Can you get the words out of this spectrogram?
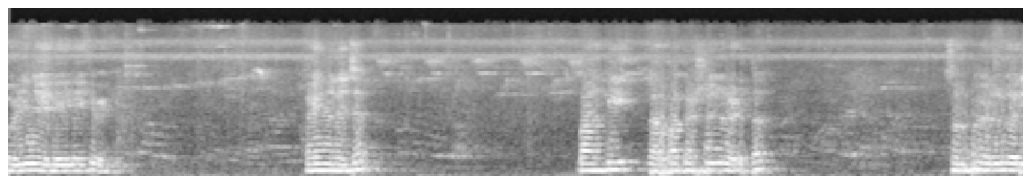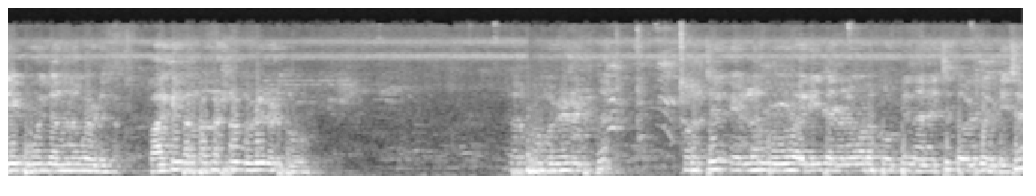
ഒഴിഞ്ഞ ഇലയിലേക്ക് വെക്കും. കൈ നനച്ച് ബാക്കി ദർഭകഷ്ണങ്ങൾ എടുത്ത് സ്വല്പം എള്ളു വരി പൂവും ചന്ദനവും എടുക്കുക ബാക്കി ദർഭകഷ്ണം മുഴുവൻ എടുത്തോളൂ. ദർഭം മുഴുവൻ എടുത്ത് കുറച്ച് എള്ളും പൂവും അരിയും ചന്ദനവും കൂടെ കൂട്ടി നനച്ച് തൊഴുത് പിടിച്ച്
